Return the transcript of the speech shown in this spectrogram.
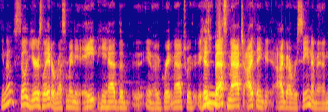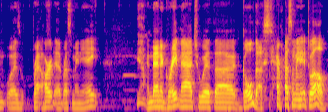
you know, still years later, WrestleMania eight, he had the you know great match with his best match I think I've ever seen him in was Bret Hart at WrestleMania eight. Yeah. And then a great match with uh, Goldust at WrestleMania twelve.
